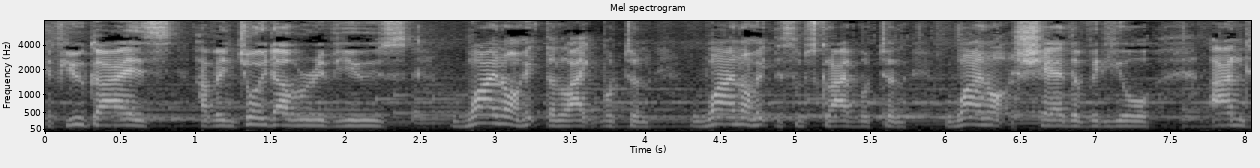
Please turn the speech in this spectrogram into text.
if you guys have enjoyed our reviews, why not hit the like button? Why not hit the subscribe button? Why not share the video and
